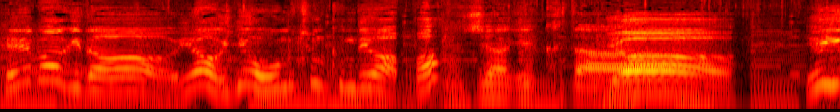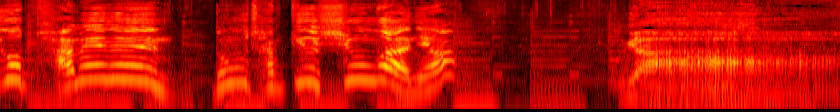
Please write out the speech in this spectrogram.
대박이다. 야, 얘 엄청 큰데요, 아빠? 무지하게 크다 야, 야, 이거 밤에는 너무 잡기가 쉬운 거 아니야? 야,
